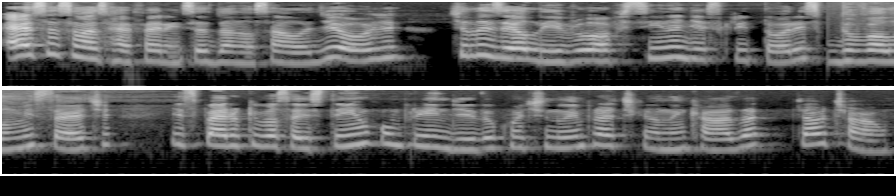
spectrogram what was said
Essas são as referências da nossa aula de hoje. Utilizei o livro Oficina de Escritores, do volume 7. Espero que vocês tenham compreendido. Continuem praticando em casa. Tchau, tchau!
